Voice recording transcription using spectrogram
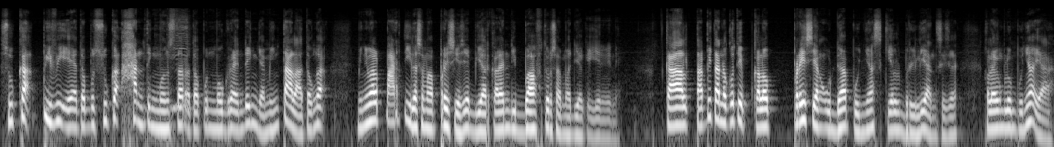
suka PvE ataupun suka hunting monster ataupun mau grinding ya minta lah atau enggak minimal party lah sama Priest guys ya biar kalian di buff terus sama dia kayak gini nih. Kal tapi tanda kutip kalau Priest yang udah punya skill brilliant guys ya. Kalau yang belum punya ya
